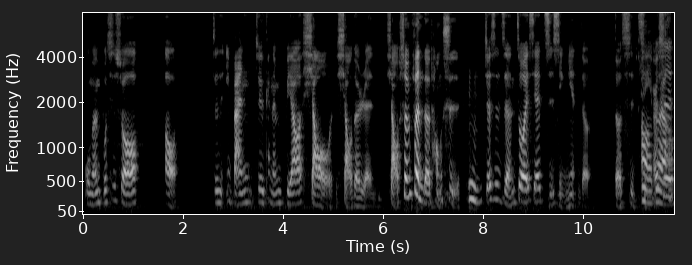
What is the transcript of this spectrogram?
我们不是说，哦，就是一般就是可能比较小小的人、小身份的同事，嗯，就是只能做一些执行面的的事情，而是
